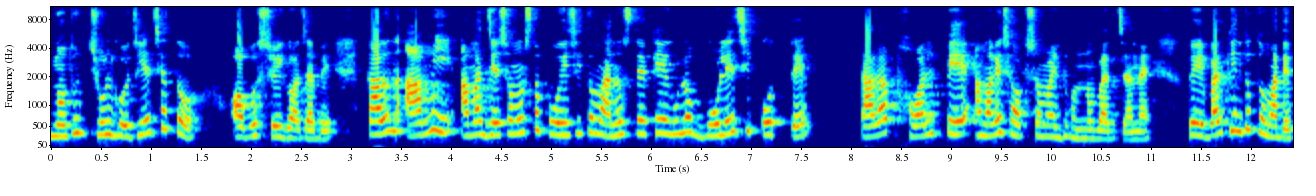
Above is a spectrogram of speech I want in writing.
নতুন চুল গজিয়েছে তো? অবশ্যই গজাবে। কারণ আমি, আমার যে সমস্ত পরিচিত মানুষদেরকে এগুলো বলেছি করতে তারা ফল পেয়ে আমাকে সবসময় ধন্যবাদ জানায়। তো এবার কিন্তু তোমাদের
